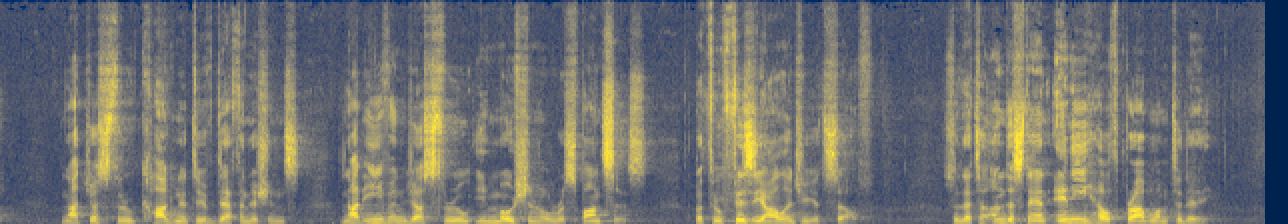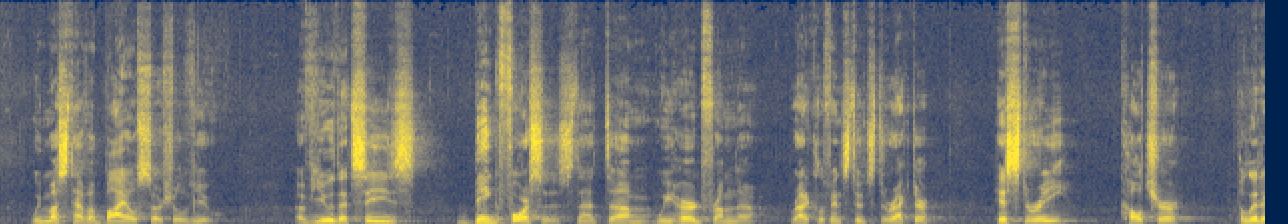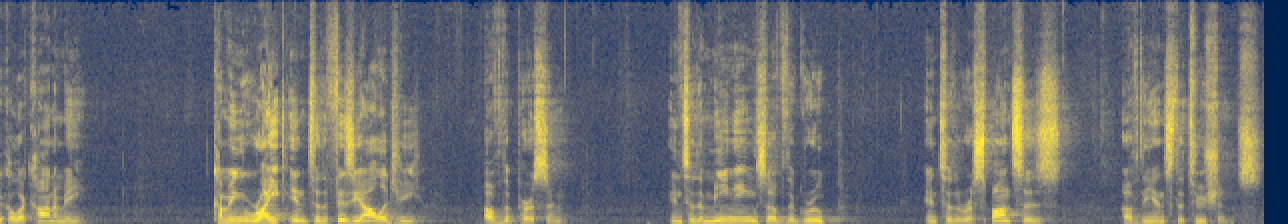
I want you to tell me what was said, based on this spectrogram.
not just through cognitive definitions, not even just through emotional responses, but through physiology itself. So that to understand any health problem today, we must have a biosocial view, a view that sees big forces that um, we heard from the Radcliffe Institute's director, history, culture, political economy, coming right into the physiology of the person, into the meanings of the group, into the responses of the institutions.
